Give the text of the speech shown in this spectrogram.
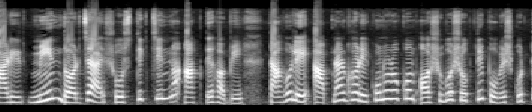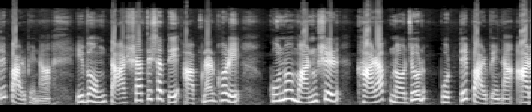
বাড়ির মেন দরজায় স্বস্তিক চিহ্ন আঁকতে হবে। তাহলে আপনার ঘরে কোনো রকম অশুভ শক্তি প্রবেশ করতে পারবে না এবং তার সাথে সাথে আপনার ঘরে কোনো মানুষের খারাপ নজর পড়তে পারবে না। আর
